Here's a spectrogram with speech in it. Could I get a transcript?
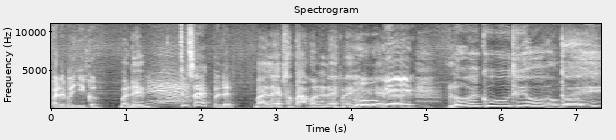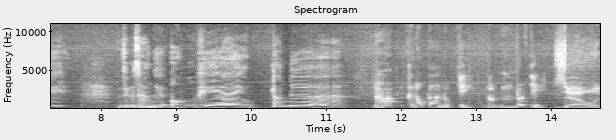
bài này bài gì cường bài đêm. Chính xác bài đêm. Bài là em sáng tác mà nên em em, Ok. em lối cũ thiếu vòng tay dịu dàng người ôm khi anh đón đưa. Đó cái nốt đó là nốt gì? Nốt nốt gì? Zone.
